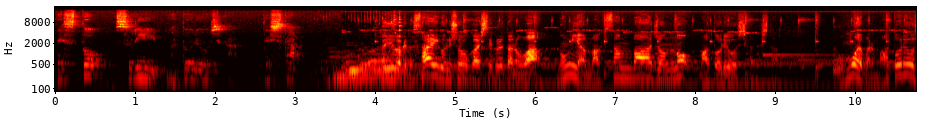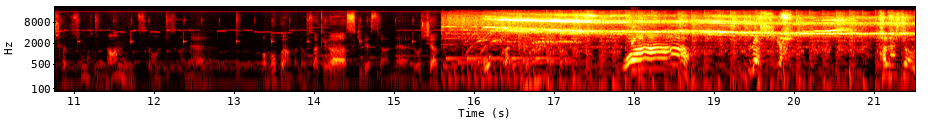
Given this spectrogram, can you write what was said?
ベスト3マトリョーシカでした。というわけで最後に紹介してくれたのは野宮真紀さんバージョンのマトリョーシカでした。思えばねマトリョーシカってそもそも何に使うんですかね、まあ、僕なんかねお酒が好きですからねロシアというとウォッカですよ。わあロシア。話し合う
